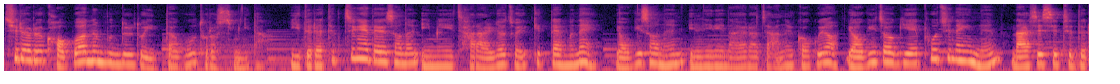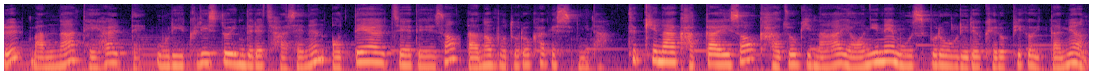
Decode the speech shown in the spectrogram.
치료를 거부하는 분들도 있다고 들었습니다. 이들의 특징에 대해서는 이미 잘 알려져 있기 때문에 여기서는 일일이 나열하지 않을 거고요. 여기저기에 포진해 있는 나르시시스트들을 만나 대할 때 우리 그리스도인들의 자세는 어때야 할지에 대해서 나눠보도록 하겠습니다. 특히나 가까이서 가족이나 연인의 모습으로 우리를 괴롭히고 있다면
